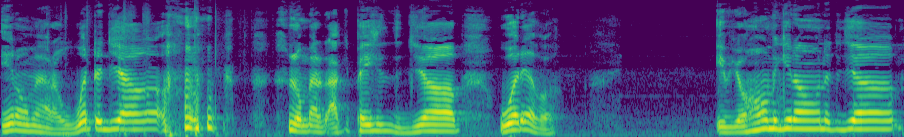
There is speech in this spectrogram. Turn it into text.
It don't matter what the job, no matter the occupation, the job, whatever. If your homie get on at the job,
